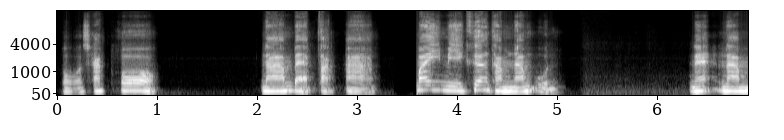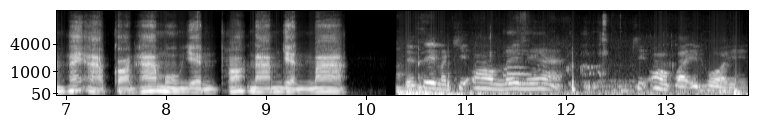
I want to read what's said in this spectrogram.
โถชักโครก น้ำแบบตักอาบ ไม่มีเครื่องทำน้ำอุ่น แนะนำให้อาบก่อน5โมงเย็นเพราะน้ำเย็นมาก เจสซี่มันขี้อ้อมเลยเนี่ย ขี้อ้อมกว่าไอ้ถั่วอีก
